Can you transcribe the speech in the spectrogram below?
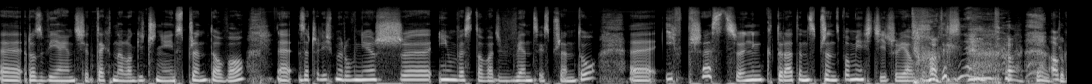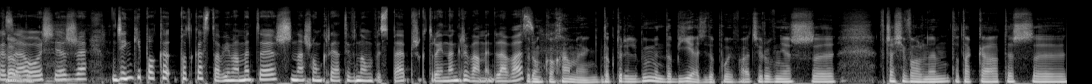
e, rozwijając się technologicznie i sprzętowo, zaczęliśmy również inwestować w więcej sprzętu i w przestrzeń, która ten sprzęt pomieści, czyli automatycznie tak, tak, tak, okazało się, że dzięki podcastowi mamy też naszą kreatywną wyspę, przy której nagrywamy dla was. Którą kochamy, do której lubimy dobijać, dopływać, również e, w czasie wolnym. To taka też e,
